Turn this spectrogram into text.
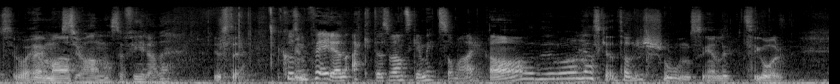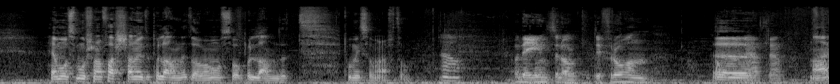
Så jag var Hemma hos Johannes och firade. Just det. Hvordan feirer en ekte svenske midtsommar? Ja, det var ganska traditionsenligt igår. Hemma hos morsan och farsan ute på landet då. Man måste vara på landet på midsommarafton. Ja. Och det är inte så långt ifrån Eh, egentligen. nej,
